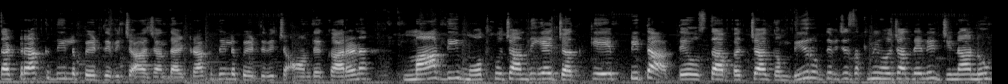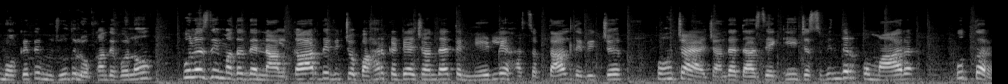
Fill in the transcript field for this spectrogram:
ਤਾਂ ਟਰੱਕ ਦੀ ਲਪੇਟ ਦੇ ਵਿੱਚ ਆ ਜਾਂਦਾ ਹੈ। ਟਰੱਕ ਦੀ ਲਪੇਟ ਦੇ ਵਿੱਚ ਆਉਣ ਦੇ ਕਾਰਨ ਮਾਂ ਦੀ ਮੌਤ ਹੋ ਜਾਂਦੀ ਹੈ, ਜਦਕਿ ਪਿਤਾ ਤੇ ਉਸ ਦਾ ਬੱਚਾ ਗੰਭੀਰ ਰੂਪ ਦੇ ਵਿੱਚ ਜ਼ਖਮੀ ਹੋ ਜਾਂਦੇ ਨੇ, ਜਿਨ੍ਹਾਂ ਨੂੰ ਮੌਕੇ ਤੇ ਮੌਜੂਦ ਲੋਕਾਂ ਦੇ ਵੱਲੋਂ ਪੁਲਿਸ ਦੀ ਮਦਦ ਦੇ ਨਾਲ ਕਾਰ ਦੇ ਵਿੱਚੋਂ ਬਾਹਰ ਕੱਢਿਆ ਜਾਂਦਾ ਹੈ ਤੇ ਨੇੜਲੇ ਹਸਪਤਾਲ ਦੇ ਵਿੱਚ ਪਹੁੰਚਾਇਆ ਜਾਂਦਾ ਹੈ। ਦੱਸਦੇ ਕਿ ਜਸਵਿੰਦਰ ਕੁਮਾਰ ਪੁੱਤਰ।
